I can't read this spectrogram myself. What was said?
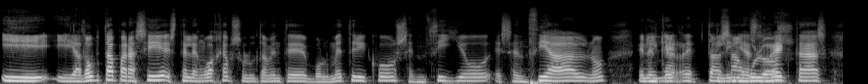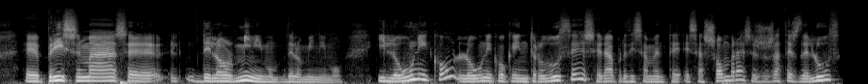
Y, y adopta para sí este lenguaje absolutamente volumétrico, sencillo, esencial, ¿no? en el Líneas que rectas, líneas ángulos. rectas, eh, prismas, eh, de lo mínimo, de lo mínimo. Y lo único, lo único que introduce será precisamente esas sombras, esos haces de luz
